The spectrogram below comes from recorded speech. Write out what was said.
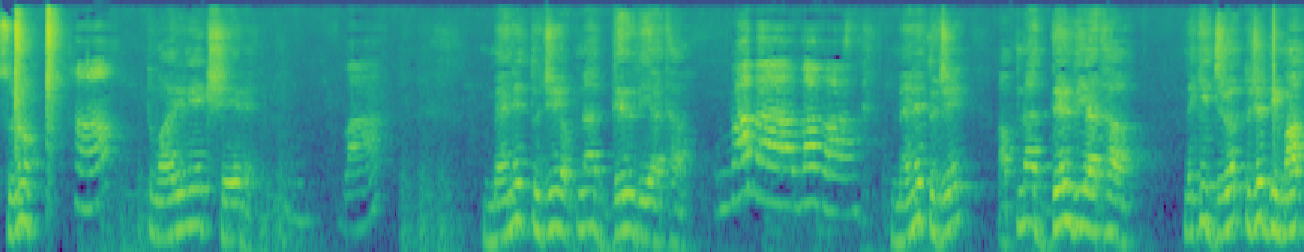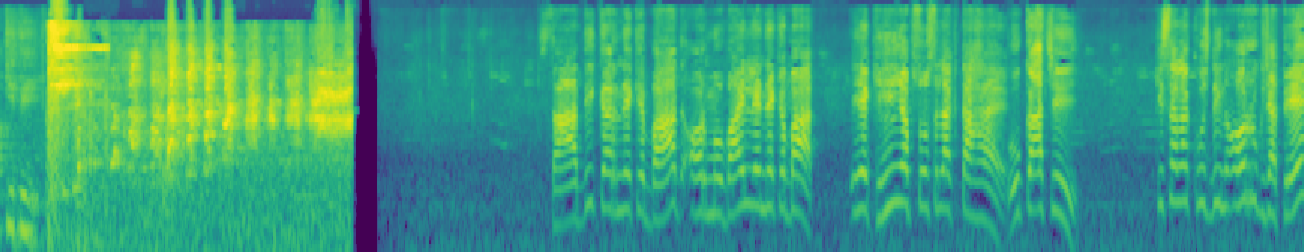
सुनो। हाँ। तुम्हारे लिए एक शेर है। वाह। मैंने तुझे अपना दिल दिया था। वाह वाह वाह वाह। मैंने तुझे अपना दिल दिया था लेकिन ज़रूरत तुझे दिमाग की थी। शादी करने के बाद और मोबाइल लेने के बाद एक ही अफसोस लगता है। वो काची कि साला कुछ दिन और रुक जाते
